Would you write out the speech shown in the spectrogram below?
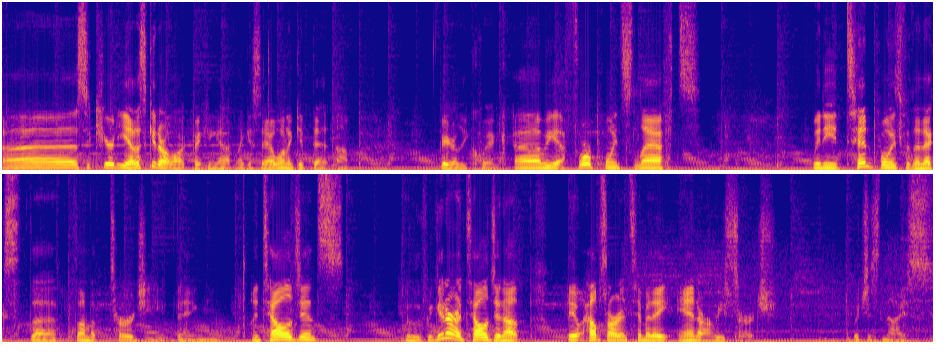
Uh, security. Yeah, let's get our lock picking up. Like I say, I want to get that up fairly quick. Uh, we got four points left. We need 10 points for the next uh, thaumaturgy thing. Intelligence. Ooh, if we get our intelligence up, it helps our intimidate and our research, which is nice.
